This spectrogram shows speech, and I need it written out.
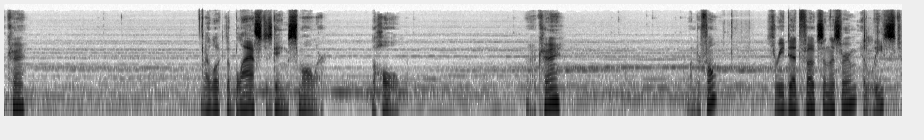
Okay. Now look, the blast is getting smaller. The hole. Okay. Wonderful. Three dead folks in this room, at least.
